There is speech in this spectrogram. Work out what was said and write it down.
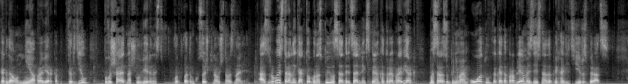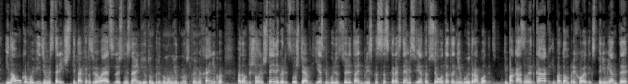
когда он не опроверг, а подтвердил, повышает нашу уверенность вот в этом кусочке научного знания. А с другой стороны, как только у нас появился отрицательный эксперимент, который опроверг, мы сразу понимаем, о, тут какая-то проблема, здесь надо приходить и разбираться. И наука, мы видим, исторически так и развивается. То есть, не знаю, Ньютон придумал ньютоновскую механику, потом пришел Эйнштейн и говорит, слушайте, а вот если будет все летать близко со скоростями света, все вот это не будет работать. И показывает как, и потом приходят эксперименты,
